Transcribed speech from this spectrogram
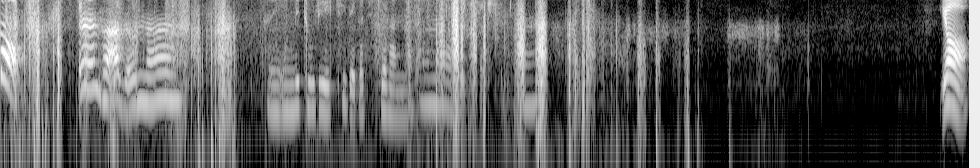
몸. 은 바로 나. 인벤토리에 키 내가 진짜 많네. 네 개가 있습니다. 야,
